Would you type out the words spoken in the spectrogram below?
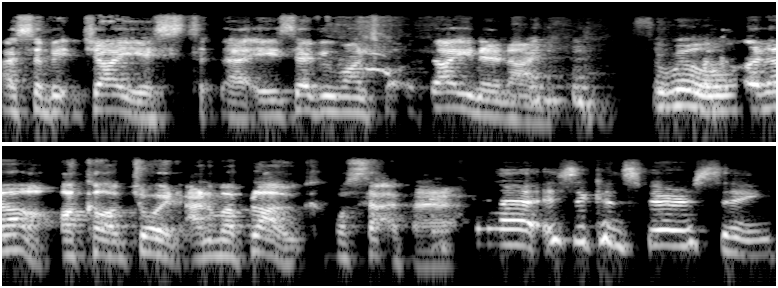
That's a bit Jist. That is. Everyone's got a J in their name. It's a rule. I know. I can't join, and I'm a bloke. What's that about? Uh, it's a conspiracy.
